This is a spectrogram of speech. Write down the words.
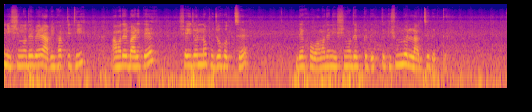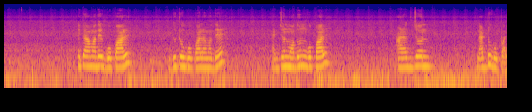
নৃসিংহদেবের আবির্ভাব তিথি আমাদের বাড়িতে, সেই জন্য পুজো হচ্ছে। দেখো, আমাদের নৃসিংহদেবকে দেখতে কি সুন্দর লাগছে দেখতে। এটা আমাদের গোপাল, দুটো গোপাল আমাদের। একজন মদন গোপাল আর একজন লাড্ডু গোপাল।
